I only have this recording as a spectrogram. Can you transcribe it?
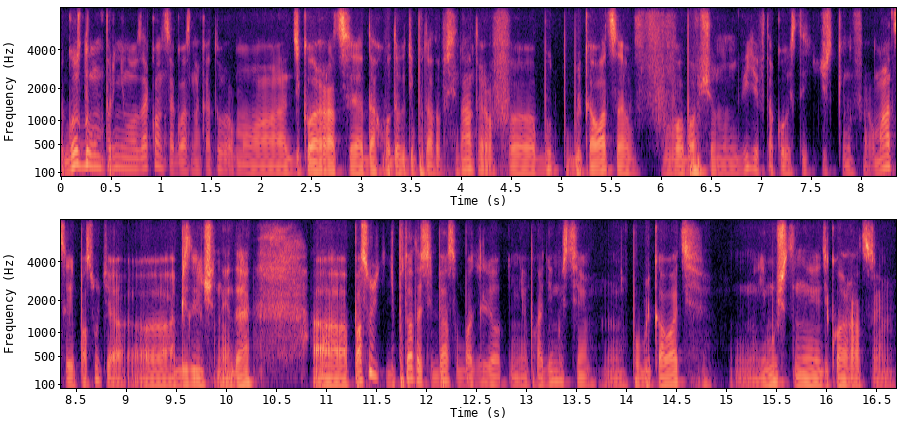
Госдума приняла закон, согласно которому э, декларации о доходах депутатов-сенаторов э, будут публиковаться в обобщенном виде, в такой статистической информации, по сути, э, обезличенной. Да? А, по сути, депутаты себя освободили от необходимости публиковать имущественные декларации.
